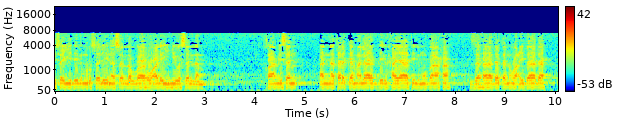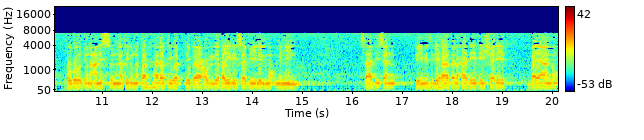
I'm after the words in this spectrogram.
سيد المرسلين صلى الله عليه وسلم. خامسا أن ترك ملاذ الحياة المباحة زهادة وعبادة خروج عن السنة المطهرة واتباع لغير سبيل المؤمنين. سادسا في مثل هذا الحديث الشريف بيان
